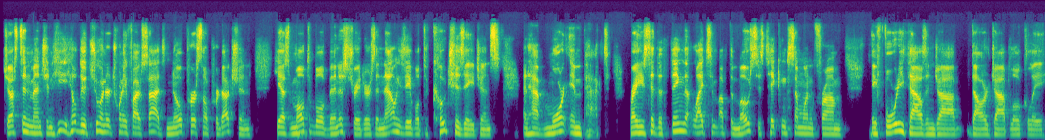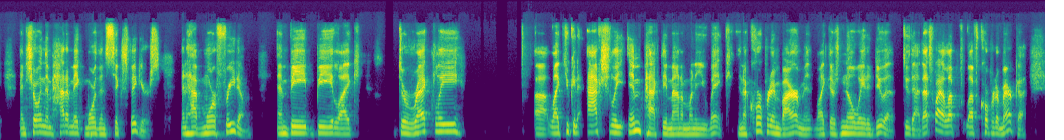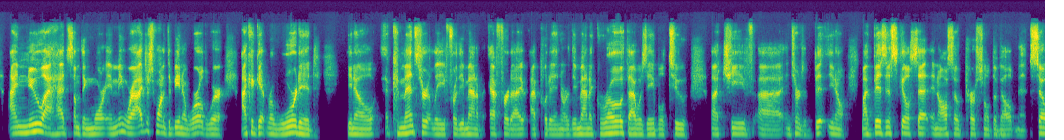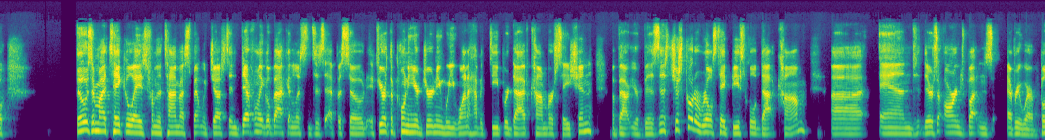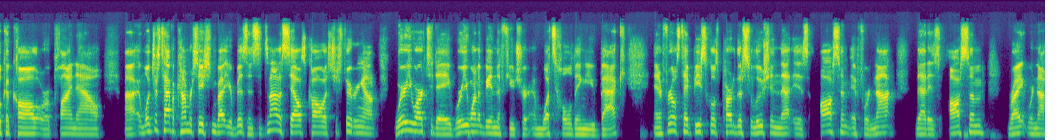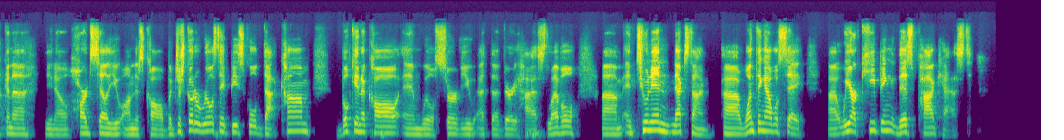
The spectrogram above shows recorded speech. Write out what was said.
Justin mentioned he he'll do 225 sides, no personal production. He has multiple administrators, and now he's able to coach his agents and have more impact. Right? He said the thing that lights him up the most is taking someone from a forty thousand job dollar job locally and showing them how to make more than six figures and have more freedom and be be like directly uh, like you can actually impact the amount of money you make in a corporate environment like there's no way to do it do that. That's why i left left corporate america. I knew i had something more in me where i just wanted to be in a world where i could get rewarded you know commensurately for the amount of effort i, I put in or the amount of growth i was able to achieve uh, in terms of you know my business skill set and also personal development. So those are my takeaways from the time I spent with Justin. Definitely go back and listen to this episode. If you're at the point in your journey where you want to have a deeper dive conversation about your business, just go to realestatebschool.com. Uh, and there's orange buttons everywhere. Book a call or apply now. Uh, and we'll just have a conversation about your business. It's not a sales call, it's just figuring out where you are today, where you want to be in the future, and what's holding you back. And if Real Estate B School is part of the solution, that is awesome. If we're not, that is awesome, right? We're not going to, you know, hard sell you on this call, but just go to realestatebschool.com, book in a call, and we'll serve you at the very highest level. Um, and tune in next time. Uh, one thing I will say uh, we are keeping this podcast.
